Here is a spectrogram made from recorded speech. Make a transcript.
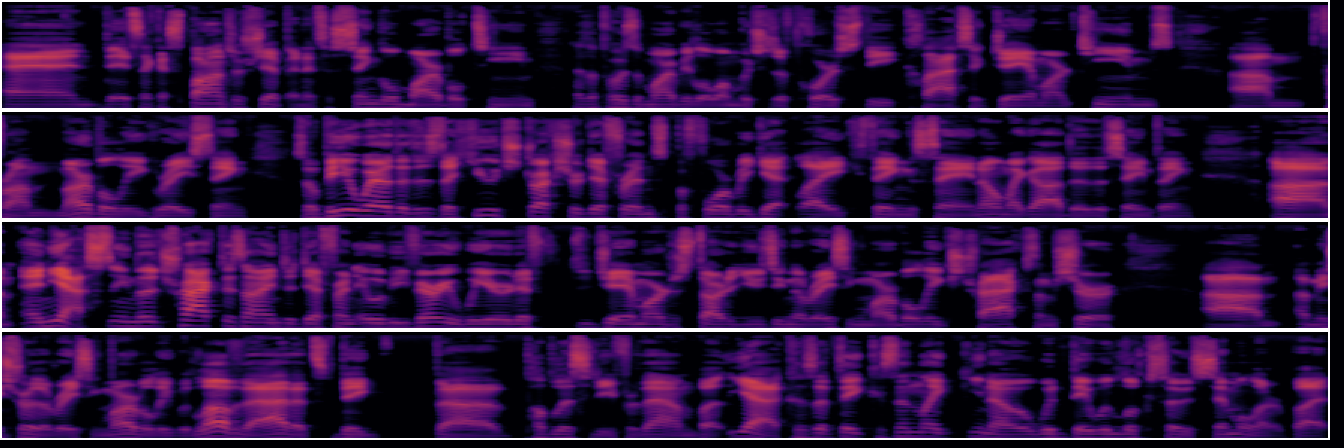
and it's like a sponsorship, and it's a single marble team, as opposed to Marble One, which is of course the classic JMR teams um, from Marble League racing. So be aware that there's a huge structure difference before we get like things saying, "Oh my God, they're the same thing." Um, and yes, the track designs are different. It would be very weird if JMR just started using the Racing Marble League's tracks. I'm sure. Um, I mean, sure, the Racing Marble League would love that. That's big uh, publicity for them. But yeah, because if they, because then like you know, would they would look so similar. But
